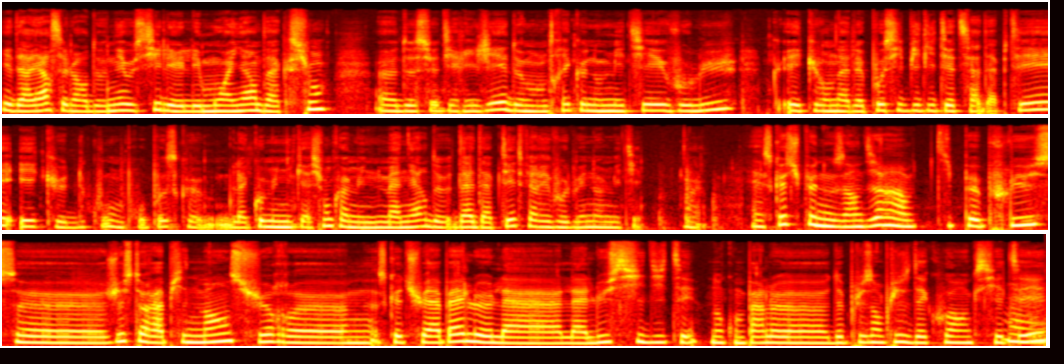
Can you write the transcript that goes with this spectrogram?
Et derrière, c'est leur donner aussi les, moyens d'action, euh, de se diriger, de montrer que nos métiers évoluent et qu'on a la possibilité de s'adapter et que du coup, on propose que la communication comme une manière d'adapter, de, faire évoluer nos métiers. Est-ce que tu peux nous en dire un petit peu plus, juste rapidement, sur ce que tu appelles la, la, lucidité? Donc, on parle de plus en plus d'éco-anxiété.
